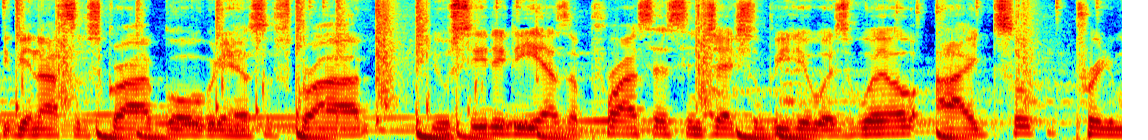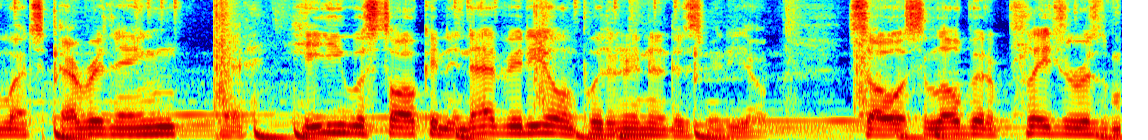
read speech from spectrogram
If you're not subscribed, go over there and subscribe. You'll see that he has a process injection video as well. I took pretty much everything that he was talking in that video and put it into this video. So it's a little bit of plagiarism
